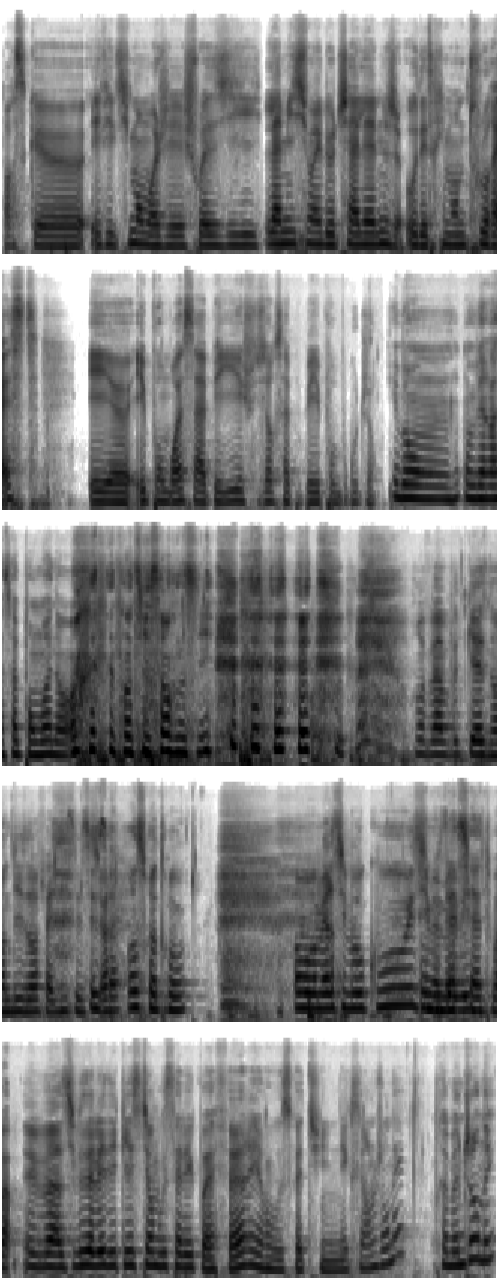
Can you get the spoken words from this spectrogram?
parce que effectivement moi j'ai choisi la mission et le challenge au détriment de tout le reste euh, et, pour moi, ça a payé et je suis sûre que ça peut payer pour beaucoup de gens. Et bon, on verra ça pour moi dans, dans 10 ans aussi. on fait un podcast dans 10 ans, Fanny, c'est sûr. Ça, on se retrouve. On vous remercie beaucoup. Si vous merci à toi. Eh ben, si vous avez des questions, vous savez quoi faire et on vous souhaite une excellente journée. Très bonne journée.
